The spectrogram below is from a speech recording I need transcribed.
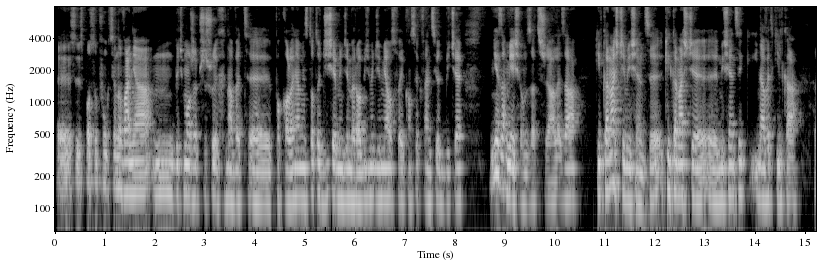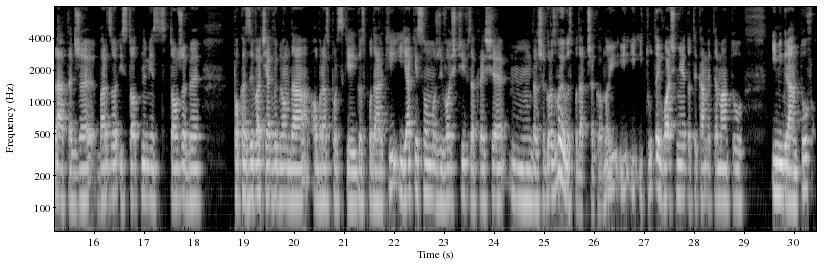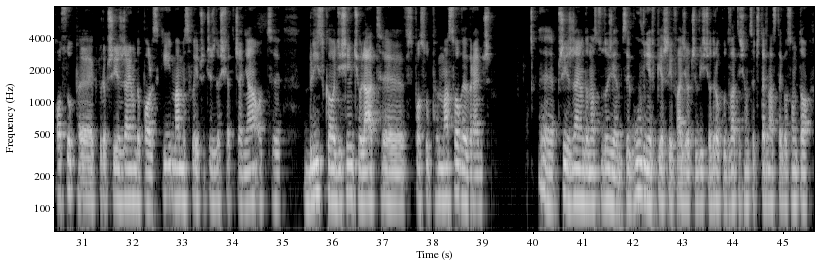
e, sposób funkcjonowania mm, być może przyszłych nawet e, pokoleń, a więc to, co dzisiaj będziemy robić, będzie miało swoje konsekwencje, odbicie nie za miesiąc, za trzy, ale za kilkanaście miesięcy, kilkanaście miesięcy i nawet kilka lat. Także bardzo istotnym jest to, żeby pokazywać, jak wygląda obraz polskiej gospodarki i jakie są możliwości w zakresie mm, dalszego rozwoju gospodarczego. No i, i, i tutaj właśnie dotykamy tematu imigrantów, osób, e, które przyjeżdżają do Polski. Mamy swoje przecież doświadczenia od e, blisko 10 lat e, w sposób masowy wręcz przyjeżdżają do nas cudzoziemcy. Głównie w pierwszej fazie, oczywiście od roku 2014, są to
